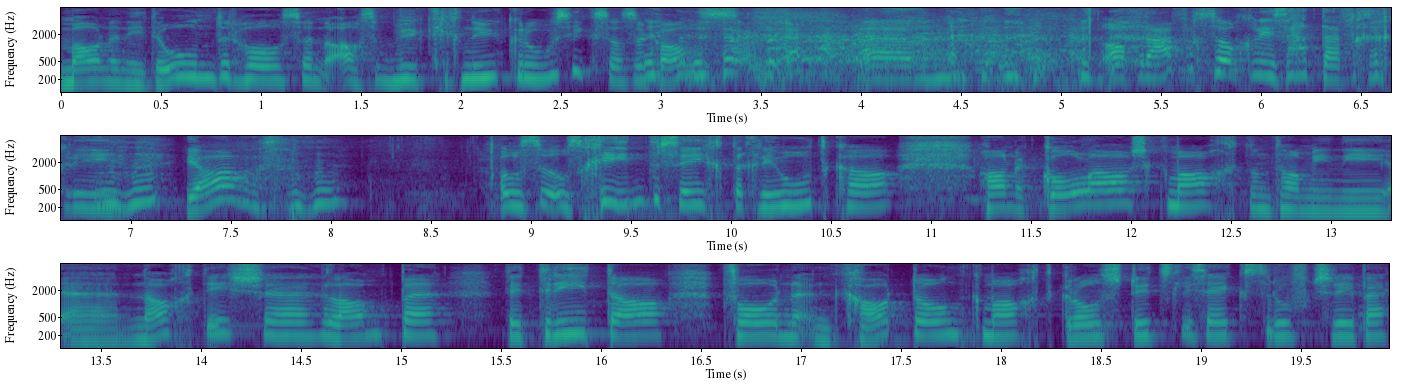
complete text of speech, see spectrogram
Männer in den Unterhosen, also wirklich nichts Grusiges, also ganz, ähm, aber einfach so ein bisschen, es hat einfach ein bisschen, ja, aus, aus Kindersicht ein bisschen Haut gehabt, habe eine Collage gemacht und habe meine äh, Nachttischlampe dort rein da, vorne einen Karton gemacht, gross Stützli-Sex draufgeschrieben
